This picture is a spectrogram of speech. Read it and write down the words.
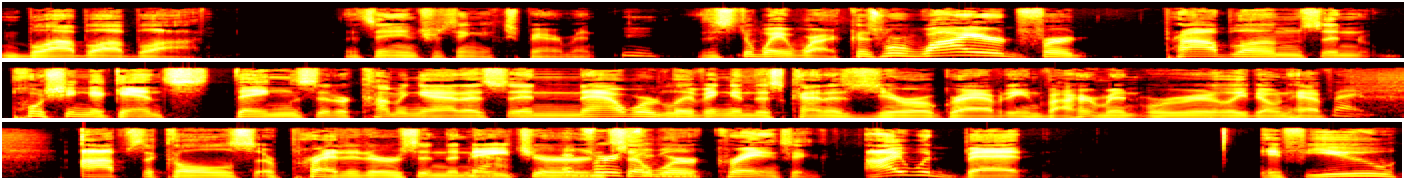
blah blah blah. That's an interesting experiment. Mm. This is the way we're because we're wired for problems and pushing against things that are coming at us, and now we're living in this kind of zero gravity environment where we really don't have Right. obstacles or predators in the Yeah. nature, and so we're creating things. I would bet if you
